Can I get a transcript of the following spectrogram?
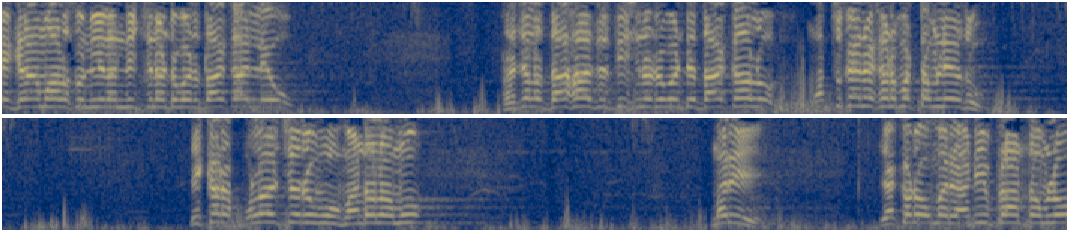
ఏ గ్రామాలకు నీళ్ళు అందించినటువంటి దాఖలు లేవు. ప్రజల దాహాది తీసినటువంటి దాఖలు మచ్చుకైనా కనబడటం లేదు. ఇక్కడ పులల చెరువు మండలము మరి ఎక్కడో మరి అడవి ప్రాంతంలో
